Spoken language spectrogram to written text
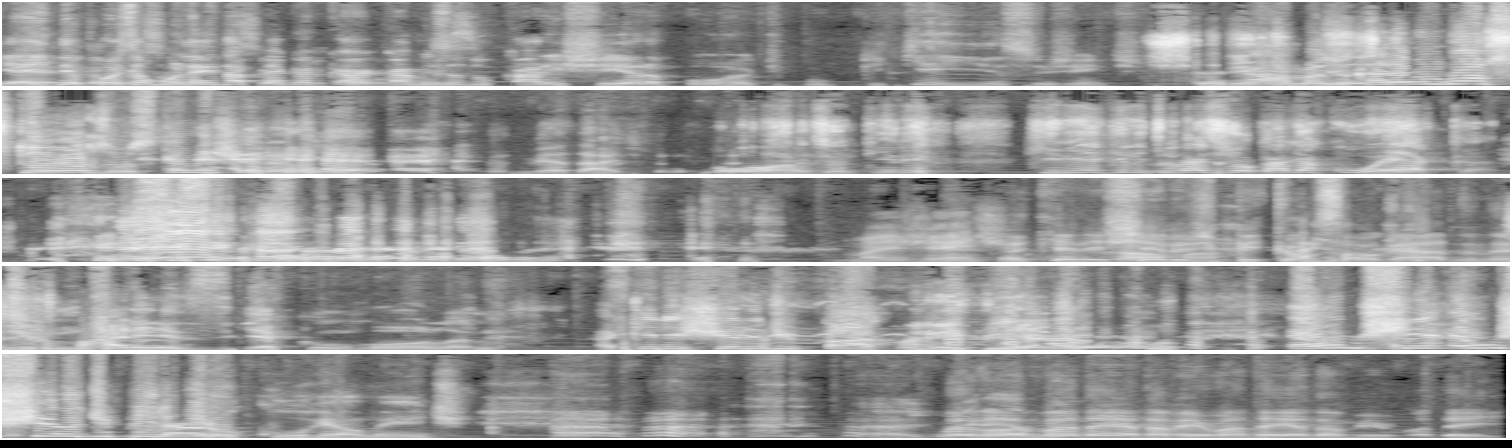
E aí É, depois a mulher ainda pega é a camisa é do cara e cheira, porra. Tipo, o que que é isso, gente? Cheirinho Ah, mas o cara é um gostoso, você também cheira bem. É, verdade. Porra, eu queria, queria que ele tivesse jogado a cueca. É, caralho, tá ligado? Mas, gente, Aquele com cheiro calma. de picão salgado, né? De maresia com rola, né? Aquele cheiro de paco, de pirarucu. É um, cheiro, é um cheiro de pirarucu, realmente. Manda, manda aí, Adamir, manda aí, Adamir, manda aí.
